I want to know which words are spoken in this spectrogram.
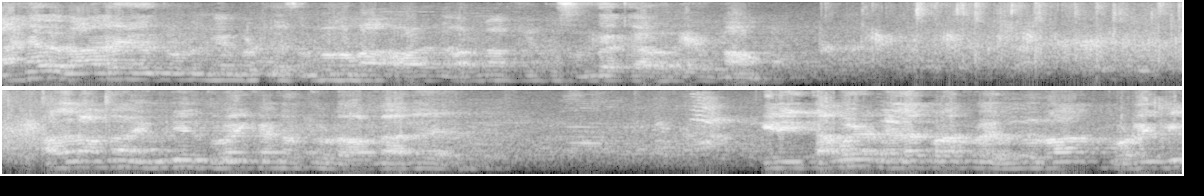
நகர நாகரிகத்தோடு மேம்பட்ட சமூகமாக வாழ்ந்த வரலாற்றுக்கு சொந்தக்காரர்கள் நாம். அதனால்தான் இந்திய துணைக்கண்டத்தோட வரலாறு இனி தமிழ் நிலப்பரப்புல இருந்துதான் தொடங்கி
